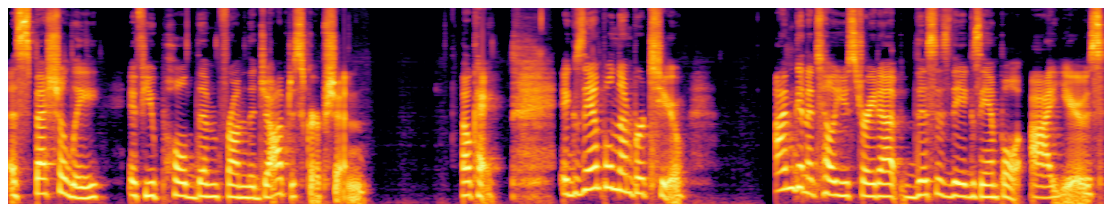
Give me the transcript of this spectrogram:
especially if you pulled them from the job description. Okay, example number two. I'm going to tell you straight up this is the example I use.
